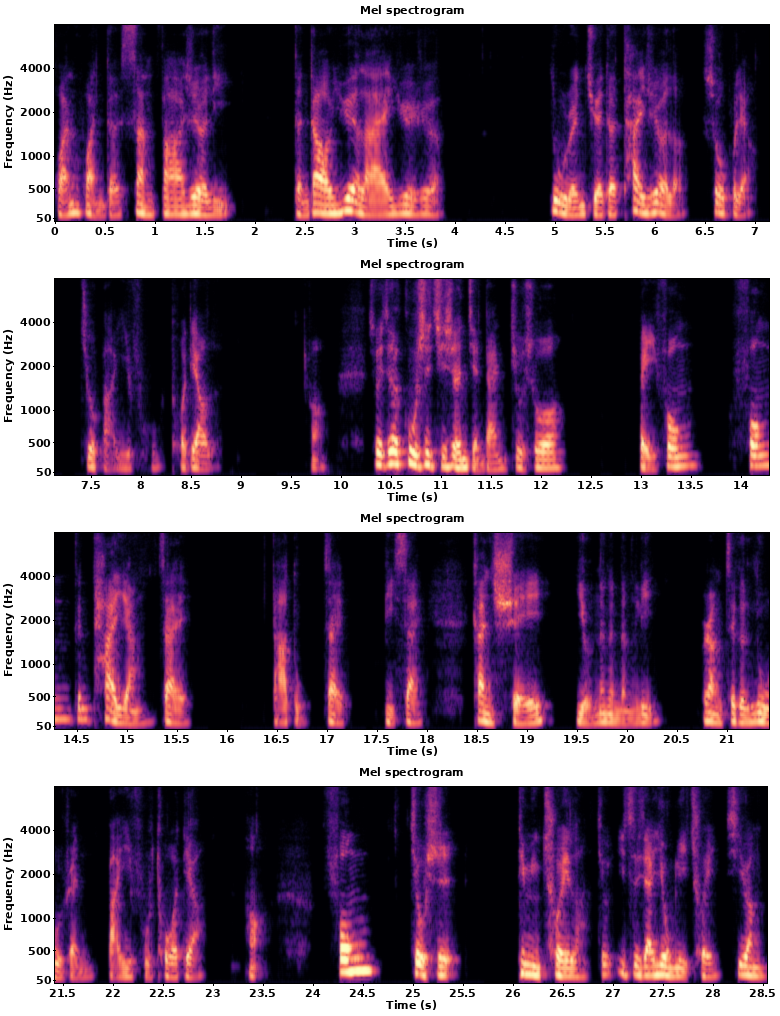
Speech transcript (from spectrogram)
缓缓的散发热力。等到越来越热，路人觉得太热了，受不了，就把衣服脱掉了。哦，所以这个故事其实很简单，就说北风、风跟太阳在打赌，在比赛，看谁有那个能力让这个路人把衣服脱掉。好，风。就是拼命吹了，就一直在用力吹，希望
